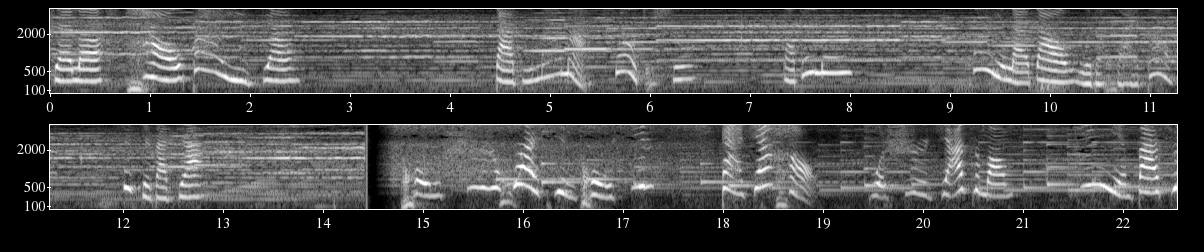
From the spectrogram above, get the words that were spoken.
摔了好大一跤。大地妈妈笑着说：“宝贝们，欢迎来到我的怀抱。”谢谢大家。童诗唤醒童心。大家好，我是甲子萌，今年八岁，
